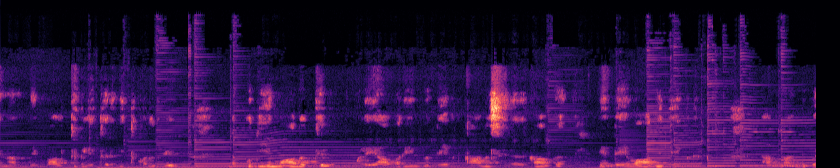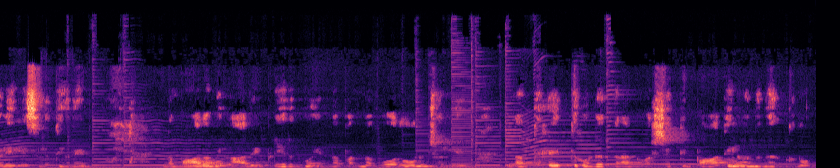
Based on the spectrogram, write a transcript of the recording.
இயேசுவின் நாமத்தில் அன்பின் வாழ்த்துக்களை தெரிவித்துக் கொள்கிறேன். இந்த புதிய மாதத்தில் உங்களை யாவரையும் தேவன் காண செய்வதற்காக என் தேவாதி தேவனுக்கு நான் நன்றி வழிகளை செலுத்துகிறேன். இந்த மாதம் எல்லாரும் எப்படி இருக்கும் என்ன பண்ண போதோன்னு சொல்லி எல்லாம் திகைத்து கொண்டு இருக்கிறாங்க வருஷத்தின் பாதியில் வந்து நிற்கணும்.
